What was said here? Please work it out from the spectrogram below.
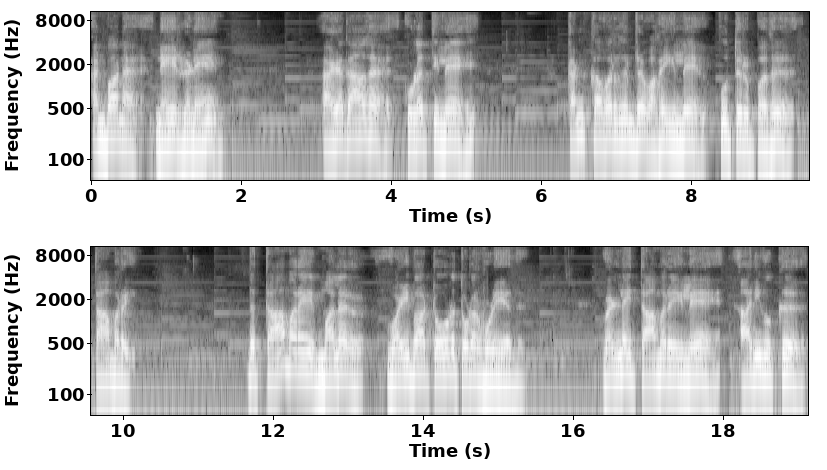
அன்பான நேயர்களே அழகாக குளத்திலே கண் கவர்கின்ற வகையிலே பூத்திருப்பது தாமரை. இந்த தாமரை மலர் வழிபாட்டோடு தொடர்புடையது. வெள்ளை தாமரையிலே அறிவுக்கு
